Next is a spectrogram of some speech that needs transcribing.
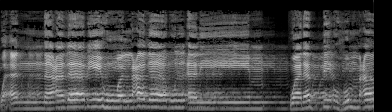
وأن عذابي هو العذاب الأليم. ونبئهم عن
